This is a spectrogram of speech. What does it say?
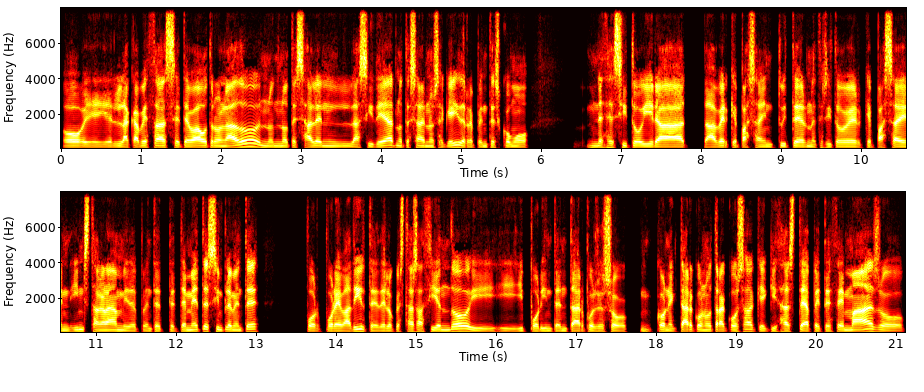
o eh, la cabeza se te va a otro lado, no, no, te salen las ideas, no te salen no sé qué y de repente es como necesito ir a, a ver qué pasa en Twitter, necesito ver qué pasa en Instagram y de repente te, te metes simplemente por, por evadirte de lo que estás haciendo y, por intentar, pues eso, conectar con otra cosa que quizás te apetece más o,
